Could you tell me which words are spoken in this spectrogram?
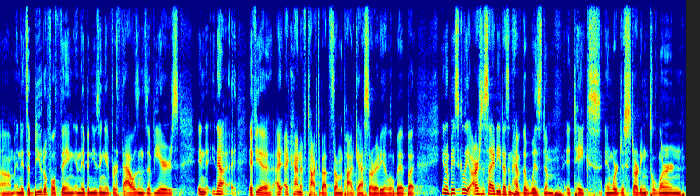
Um, and it's a beautiful thing, and they've been using it for thousands of years. And you know, if you, I, I kind of talked about this on the podcast already a little bit, but you know, basically, our society doesn't have the wisdom it takes, and we're just starting to learn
